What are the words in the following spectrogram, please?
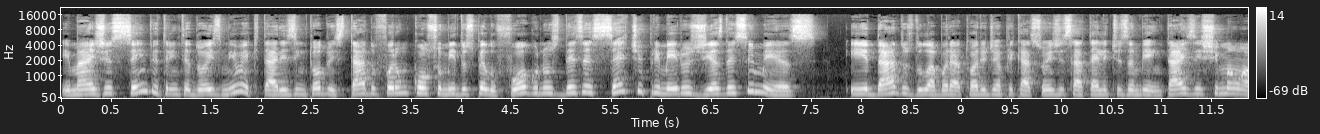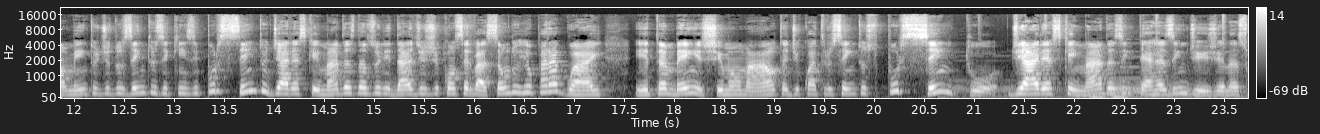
e mais de 132 mil hectares em todo o estado foram consumidos pelo fogo nos 17 primeiros dias desse mês. E dados do Laboratório de Aplicações de Satélites Ambientais estimam um aumento de 215% de áreas queimadas nas unidades de conservação do Rio Paraguai e também estimam uma alta de 400% de áreas queimadas em terras indígenas.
